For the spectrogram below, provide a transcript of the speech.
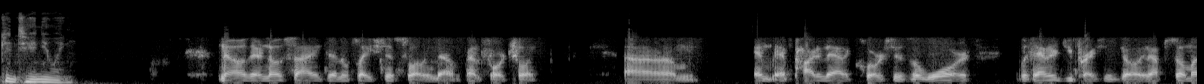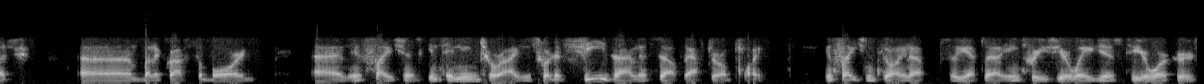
continuing? No, there are no signs that inflation is slowing down, unfortunately. Um, and, and part of that, of course, is the war with energy prices going up so much. Um, but across the board, uh, inflation is continuing to rise. It sort of feeds on itself after a point. Inflation's going up, so you have to increase your wages to your workers,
